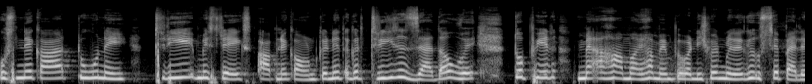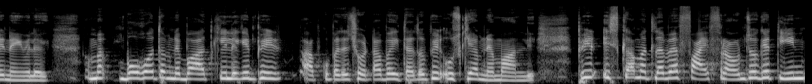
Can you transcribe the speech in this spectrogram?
उसने कहा टू नहीं थ्री मिस्टेक्स आपने काउंट करनी तो अगर थ्री से ज़्यादा हुए तो फिर मैं हम हमें पनिशमेंट मिलेगी, उससे पहले नहीं मिलेगी। मैं, बहुत हमने बात की, लेकिन फिर आपको पता है, छोटा भाई था तो फिर उसकी हमने मान ली। फिर इसका मतलब है फाइव राउंड्स हो गए, तीन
